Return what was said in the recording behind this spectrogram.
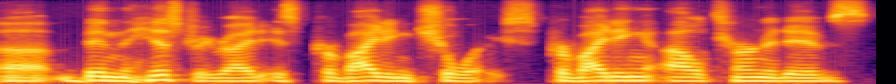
uh, been the history, right? Is providing choice, providing alternatives,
